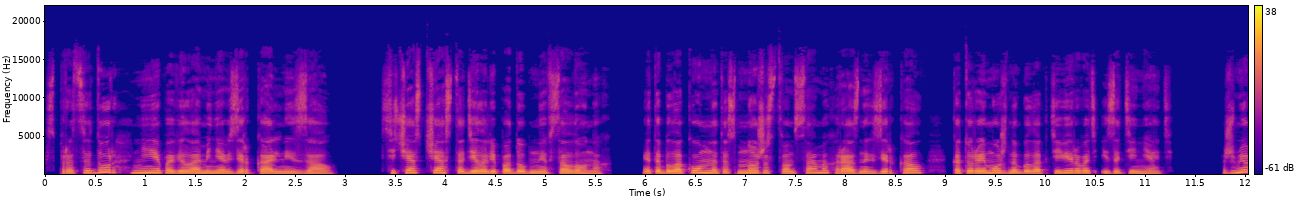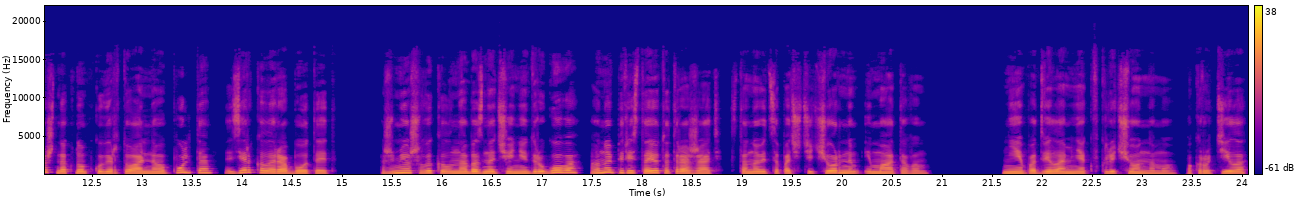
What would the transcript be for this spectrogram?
С процедур Ния повела меня в зеркальный зал. Сейчас часто делали подобные в салонах. Это была комната с множеством самых разных зеркал, которые можно было активировать и затенять. Жмешь на кнопку виртуального пульта, зеркало работает. Жмешь выкол на обозначение другого, оно перестает отражать, становится почти черным и матовым. Не подвела меня к включенному, покрутила.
